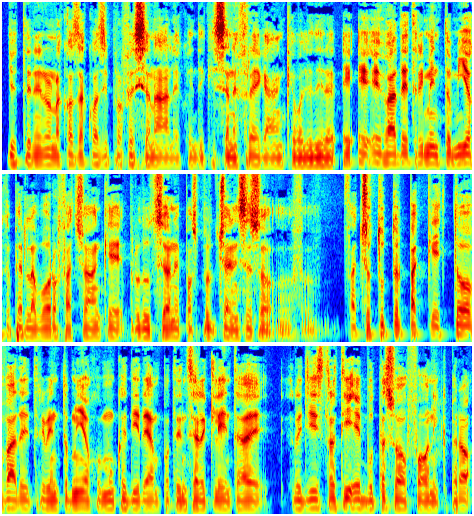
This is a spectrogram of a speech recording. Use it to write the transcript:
di, ottenere una cosa quasi professionale, quindi chi se ne frega anche, voglio dire, e, e, va a detrimento mio che per lavoro faccio anche produzione, post cioè nel senso faccio tutto il pacchetto, va a detrimento mio comunque dire a un potenziale cliente eh, registrati e butta su Auphonic, però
